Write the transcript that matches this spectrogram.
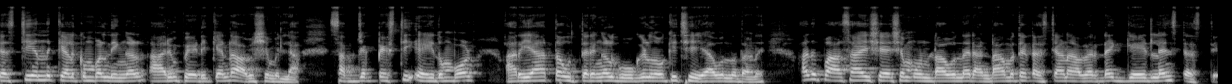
ടെസ്റ്റ് എന്ന് കേൾക്കുമ്പോൾ നിങ്ങൾ ആരും പേടിക്കേണ്ട ആവശ്യമില്ല. സബ്ജക്റ്റ് ടെസ്റ്റ് എഴുതുമ്പോൾ അറിയാത്ത ഉത്തരങ്ങൾ ഗൂഗിൾ നോക്കി ചെയ്യാവുന്നതാണ്. അത് പാസ്സായ ശേഷം ഉണ്ടാവുന്ന രണ്ടാമത്തെ ടെസ്റ്റാണ് അവരുടെ ഗൈഡ് ലൈൻസ് ടെസ്റ്റ്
